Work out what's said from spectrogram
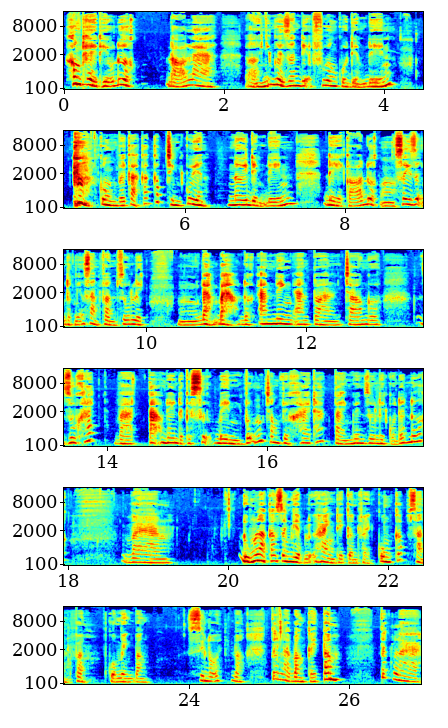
không thể thiếu được đó là uh, những người dân địa phương của điểm đến. cùng với cả các cấp chính quyền nơi điểm đến để có được ừ, xây dựng được những sản phẩm du lịch ừ, đảm bảo được an ninh an toàn cho du khách và tạo nên được cái sự bền vững trong việc khai thác tài nguyên du lịch của đất nước. Và đúng là các doanh nghiệp lữ hành thì cần phải cung cấp sản phẩm của mình bằng xin lỗi vâng tức là bằng cái tâm. Tức là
